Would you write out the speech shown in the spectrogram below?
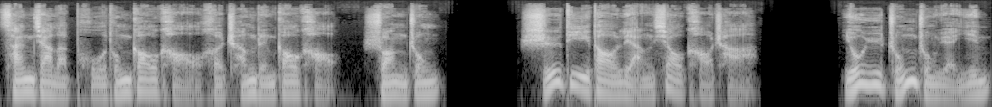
参加了普通高考和成人高考双中，实地到两校考察。由于种种原因，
